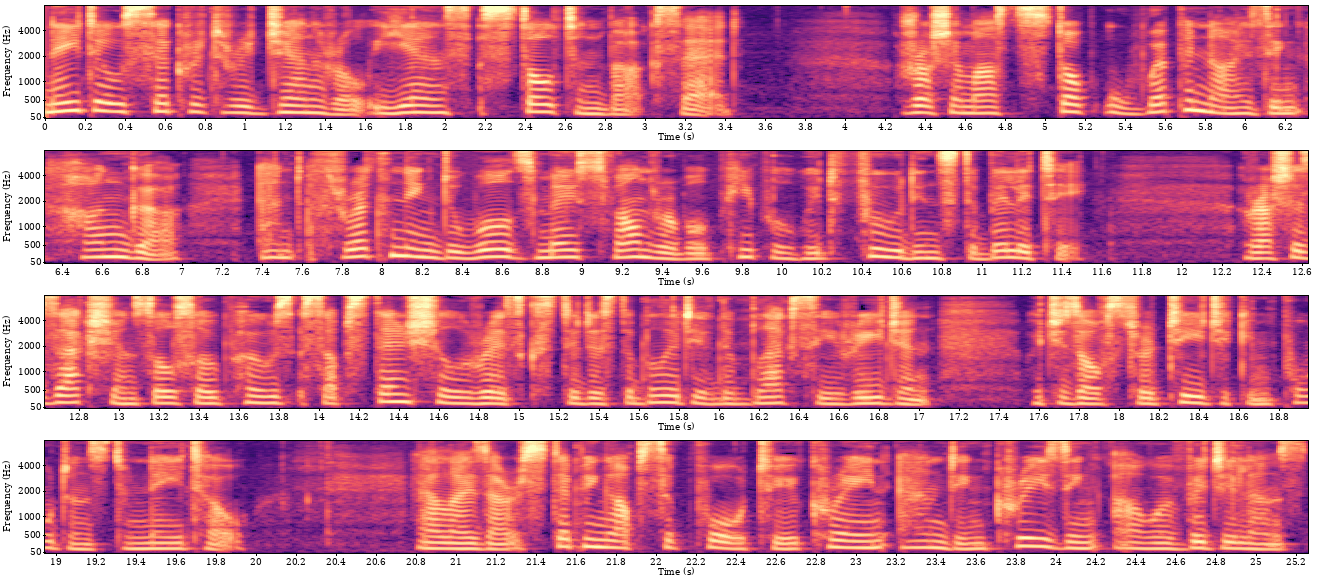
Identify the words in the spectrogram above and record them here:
NATO Secretary General Jens Stoltenberg said Russia must stop weaponizing hunger and threatening the world's most vulnerable people with food instability. Russia's actions also pose substantial risks to the stability of the Black Sea region, which is of strategic importance to NATO. Allies are stepping up support to Ukraine and increasing our vigilance,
